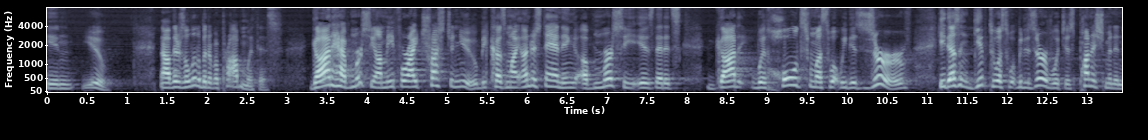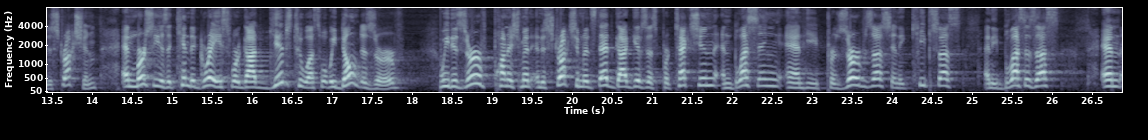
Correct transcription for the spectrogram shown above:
in you. Now, there's a little bit of a problem with this. God, have mercy on me, for I trust in you, because my understanding of mercy is that it's God withholds from us what we deserve. He doesn't give to us what we deserve, which is punishment and destruction. And mercy is akin to grace, where God gives to us what we don't deserve we deserve punishment and destruction, but instead, God gives us protection and blessing, and He preserves us, and He keeps us, and He blesses us. And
